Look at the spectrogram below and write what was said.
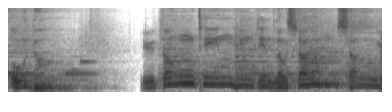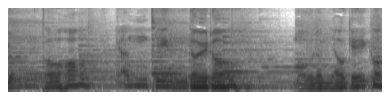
苦恼？如冬天欠电路，双手拥抱，可跟天对赌。无论有几高，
